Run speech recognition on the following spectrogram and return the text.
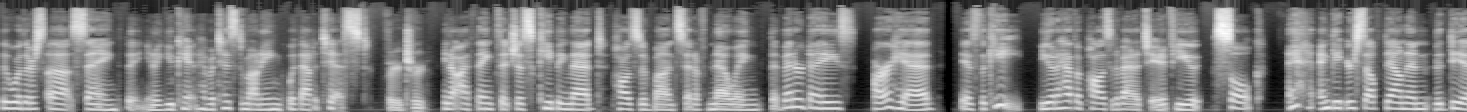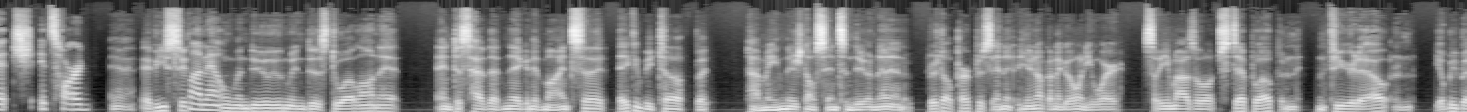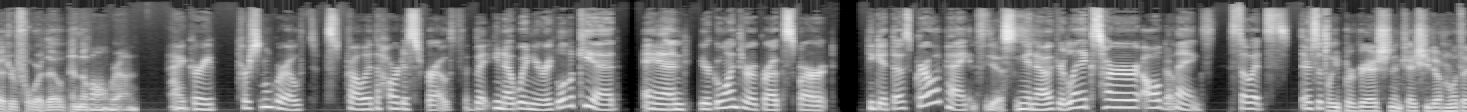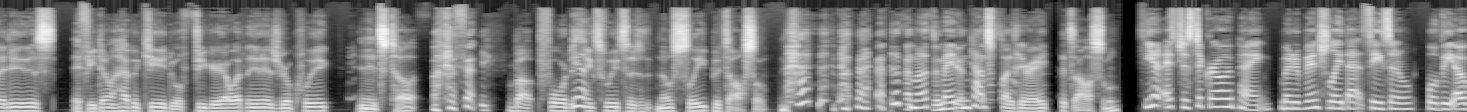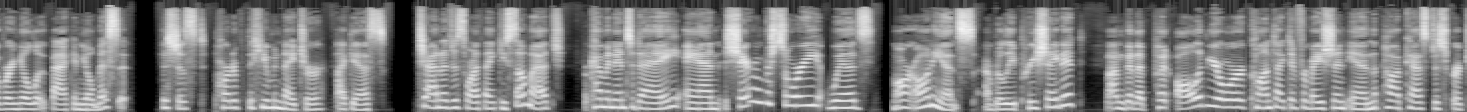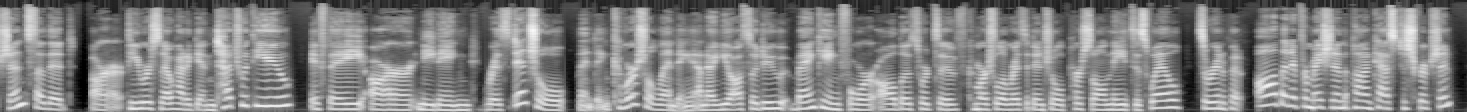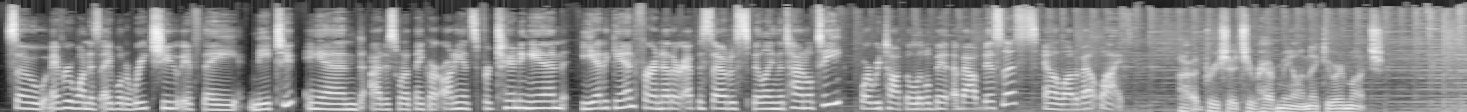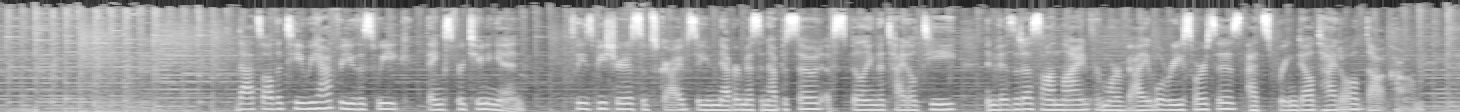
Where there's a uh, saying that, you know, you can't have a testimony without a test. Very true. You know, I think that just keeping that positive mindset of knowing that better days are ahead is the key. You got to have a positive attitude. If you sulk and get yourself down in the ditch, it's hard. Yeah. If you sit Climb out. home and do and just dwell on it and just have that negative mindset, it can be tough, but I mean, there's no sense in doing that. There's no purpose in it. You're not going to go anywhere. So you might as well step up and, and figure it out, and you'll be better for it, though, in the long run. I agree. Personal growth is probably the hardest growth. But, you know, when you're a little kid and you're going through a growth spurt, you get those growing pains. Yes. You know, if your legs hurt, all the things. So it's, there's a Sleep progression, in case you don't know what that is. If you don't have a kid, we'll figure out what that is real quick. And it's tough. About four to Yeah. six weeks of no sleep. It's awesome. the most amazing time. right? It's awesome. Yeah, it's just a growing pain, but eventually that season will be over and you'll look back and you'll miss it. It's just part of the human nature, I guess. Chad, I just want to thank you so much for coming in today and sharing your story with our audience. I really appreciate it. I'm going to put all of your contact information in the podcast description so that our viewers know how to get in touch with you if they are needing residential lending, commercial lending. I know you also do banking for all those sorts of commercial and residential personal needs as well. So we're going to put all that information in the podcast description so everyone is able to reach you if they need to. And I just want to thank our audience for tuning in yet again for another episode of Spilling the Title Tea, where we talk a little bit about business and a lot about life. I appreciate you for having me on. Thank you very much. That's all the tea we have for you this week. Thanks for tuning in. Please be sure to subscribe so you never miss an episode of Spilling the Title Tea and visit us online for more valuable resources at springdaletitle.com.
